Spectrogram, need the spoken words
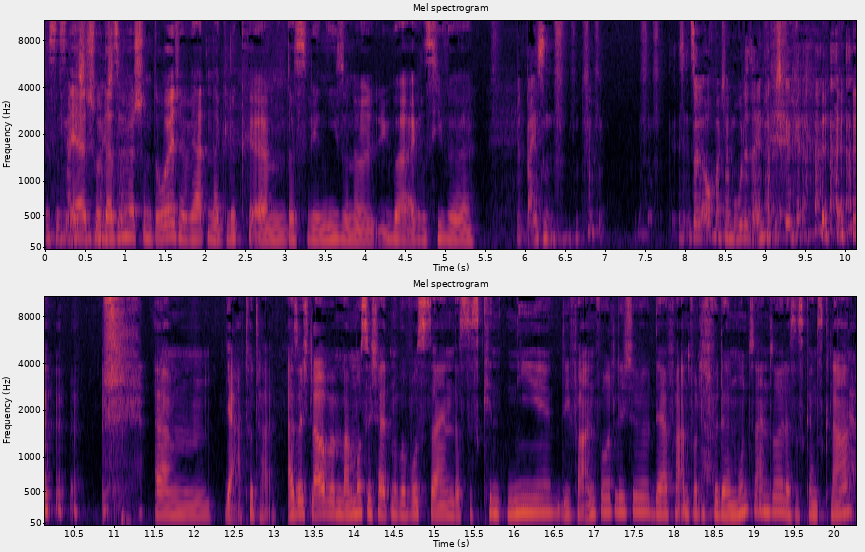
Das ist eher schon, da sind wir schon durch, aber wir hatten da Glück, ähm, dass wir nie so eine überaggressive... Mit Beißen. Es soll auch manchmal Mode sein, habe ich gehört. Ähm, ja, total. Also ich glaube, man muss sich halt nur bewusst sein, dass das Kind nie die Verantwortliche, der verantwortlich ja. für deinen Hund sein soll. Das ist ganz klar. Ja.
